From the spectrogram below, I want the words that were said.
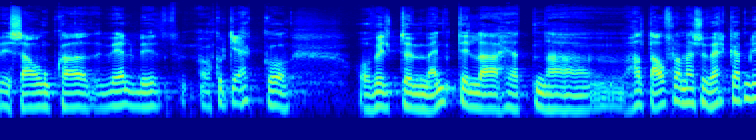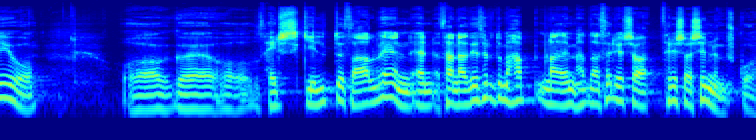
við sáum hvað vel við okkur gekk og, og vildum endilega hérna, halda áfram þessu verkefni og, og, eh, og þeir skildu það alveg en, en þannig að við þurfum að hafna þeim hérna, þrjus að sinnum sko.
